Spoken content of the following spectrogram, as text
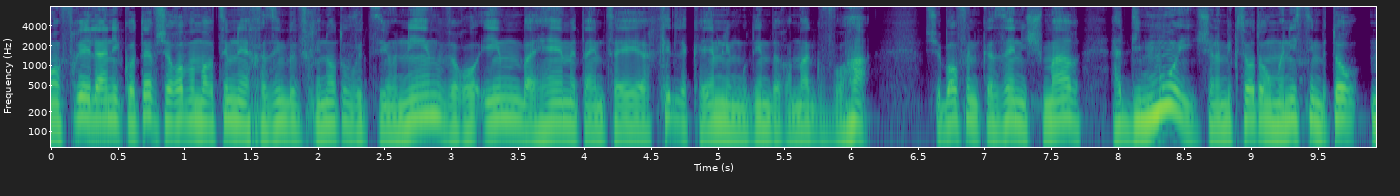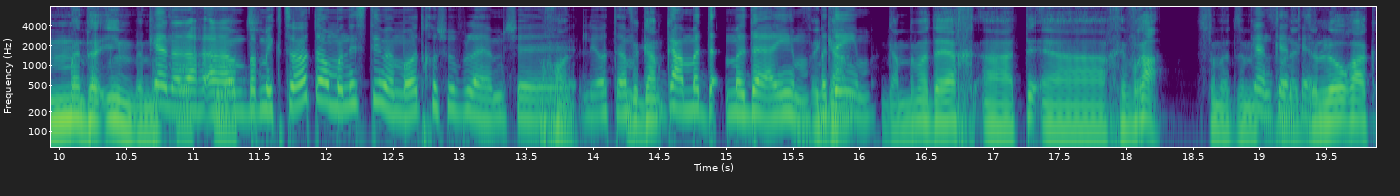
עופרי אילני כותב שרוב המרצים נאחזים בבחינות ובציונים ורואים בהם את האמצעי היחיד לקיים לימודים ברמה גבוהה. שבאופן כזה נשמר הדימוי של המקצועות ההומניסטיים בתור מדעים כן, במרכאות אנחנו- כפולות. במקצועות ההומניסטיים הם מאוד חשוב להם ש... נכון. להיות וגם- גם מד... מדעיים, וגם- מדעים. גם במדעי הת- החברה. זאת אומרת, זה, כן, זה, כן, זה כן. לא רק...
